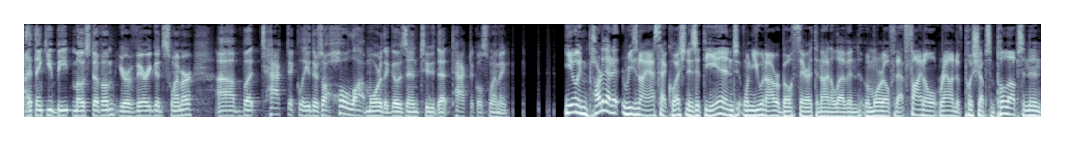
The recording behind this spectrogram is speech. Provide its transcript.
I think you beat most of them. You're a very good swimmer. Uh, but tactically, there's a whole lot more that goes into that tactical swimming. You know, and part of that reason I asked that question is at the end when you and I were both there at the 9/11 memorial for that final round of push-ups and pull-ups, and then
